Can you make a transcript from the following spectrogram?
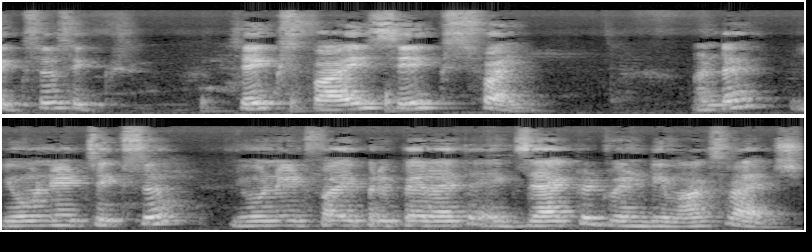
six six six five six five అంటే unit six unit five prepare అయితే ఎగ్జాక్ట్ ట్వంటీ మార్క్స్ రాయొచ్చు.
